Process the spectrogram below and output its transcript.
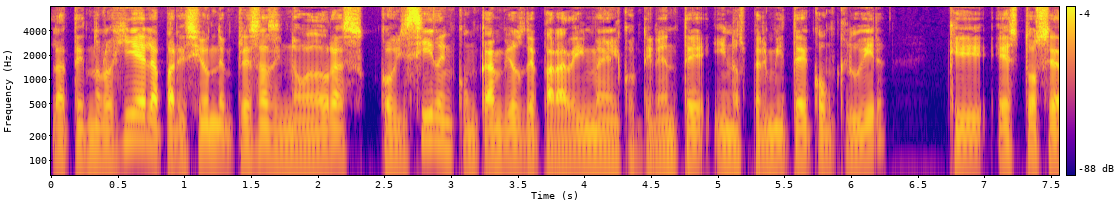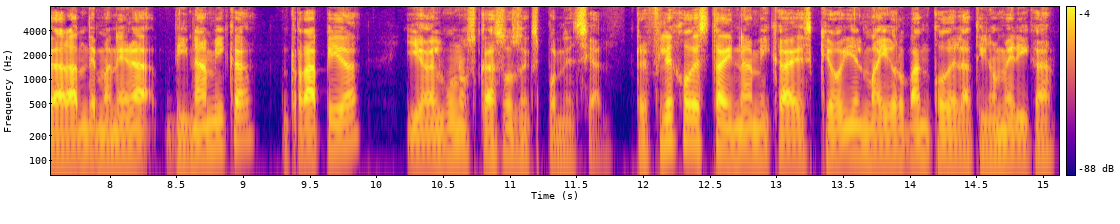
La tecnología y la aparición de empresas innovadoras coinciden con cambios de paradigma en el continente y nos permite concluir que estos se darán de manera dinámica, rápida y en algunos casos exponencial. Reflejo de esta dinámica es que hoy el mayor banco de Latinoamérica,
